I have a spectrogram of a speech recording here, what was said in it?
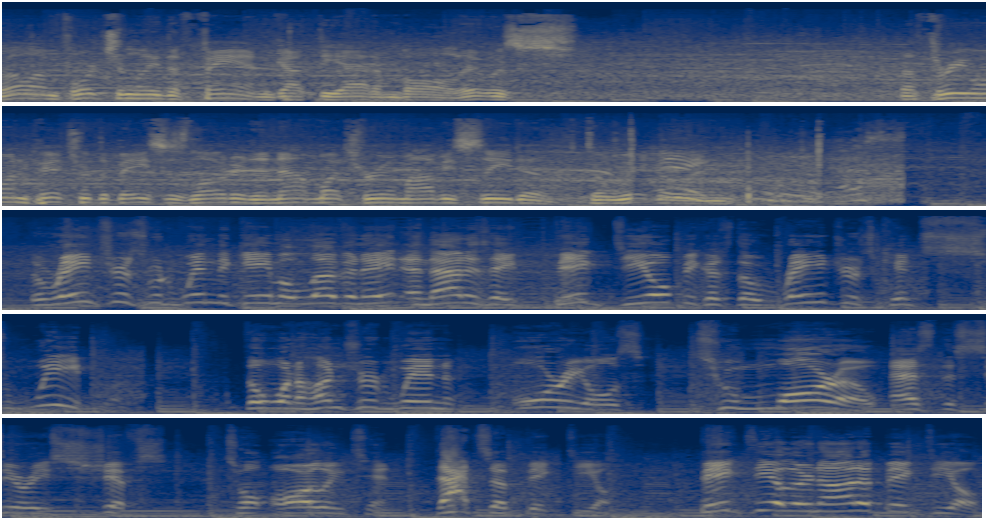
Well, unfortunately, the fan got the atom ball. It was a 3 1 pitch with the bases loaded and not much room, obviously, to, to wiggle. And... The Rangers would win the game 11 8, and that is a big deal because the Rangers can sweep the 100 win Orioles tomorrow as the series shifts to Arlington. That's a big deal. Big deal or not a big deal?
